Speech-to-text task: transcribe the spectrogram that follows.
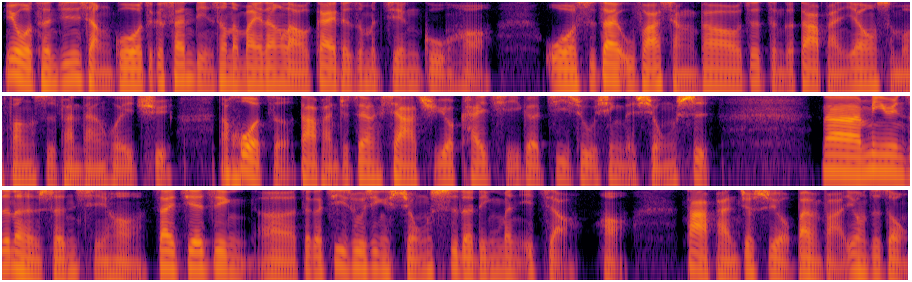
因为我曾经想过，这个山顶上的麦当劳盖得这么坚固哈，我实在无法想到这整个大盘要用什么方式反弹回去。那或者大盘就这样下去，又开启一个技术性的熊市。那命运真的很神奇哈，在接近呃这个技术性熊市的临门一脚哈，大盘就是有办法用这种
